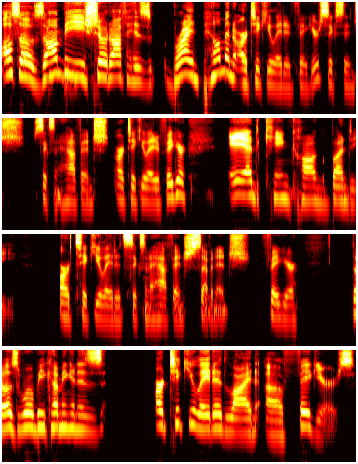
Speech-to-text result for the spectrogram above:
Also, Zombie showed off his Brian Pillman articulated figure, six inch, six and a half inch articulated figure, and King Kong Bundy articulated six and a half inch, seven inch figure. Those will be coming in his articulated line of figures.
